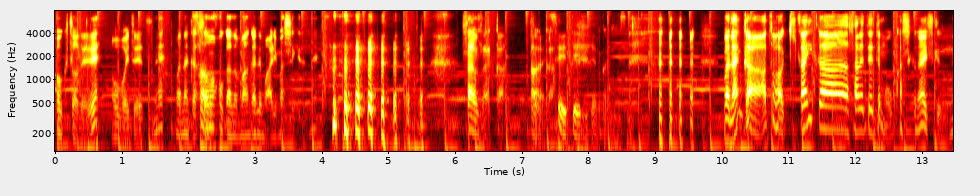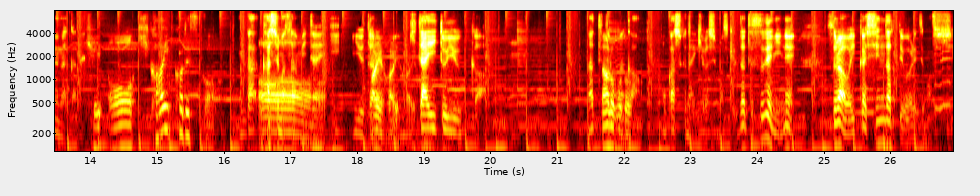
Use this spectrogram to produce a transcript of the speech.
北斗でね、覚えたやつね。まあなんかその他の漫画でもありましたけどね。サウザーか。はいか、。聖帝みたいな感じですね。まあなんか、あとは機械化されててもおかしくないですけどね、なんかね。けああ、機械化ですか？が鹿島さんみたいに言うたら、期待というか、うん、なっててもなるほどんかおかしくない気はしますけど、だってすでにね、スラーは一回死んだって言われてますし、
